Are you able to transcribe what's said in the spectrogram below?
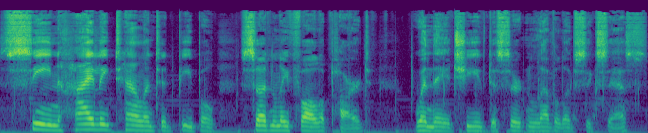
seen highly talented people suddenly fall apart when they achieved a certain level of success?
